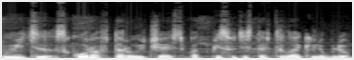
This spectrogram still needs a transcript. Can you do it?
Увидите скоро вторую часть. Подписывайтесь, ставьте лайки, люблю.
